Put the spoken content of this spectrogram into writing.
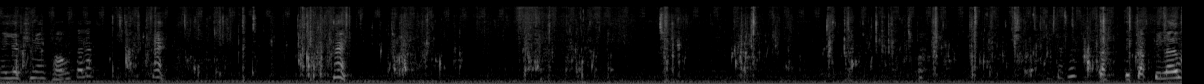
bây giờ khi này thưởng tới đó. ติดจับพี่เริ่ม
